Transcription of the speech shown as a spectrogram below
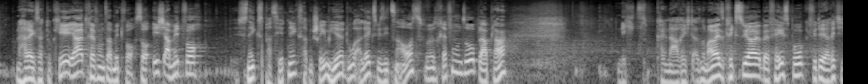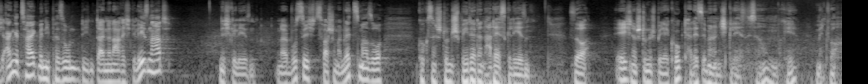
Und dann hat er gesagt, okay, ja, treffen wir uns am Mittwoch. So, ich am Mittwoch, ist nix, passiert nix. Hab ihm geschrieben, hier, du Alex, wie sieht's denn aus? Wir treffen und so, bla bla. Nichts, keine Nachricht. Also normalerweise kriegst du ja über Facebook, wird dir ja richtig angezeigt, wenn die Person die deine Nachricht gelesen hat. Nicht gelesen. Und da wusste ich, es war schon beim letzten Mal so, guckst eine Stunde später, dann hat er es gelesen. So, ich eine Stunde später geguckt, hat er es immer noch nicht gelesen. Ich so, hm, okay, Mittwoch.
